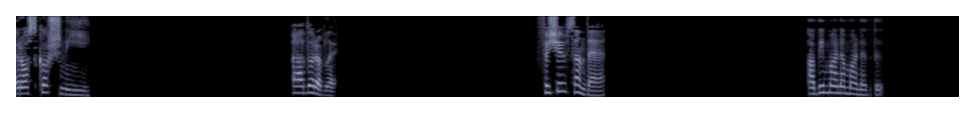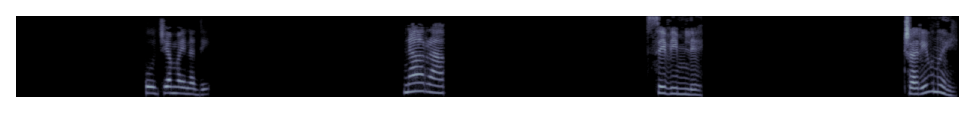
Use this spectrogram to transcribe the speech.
Роскошный. Adorable. Fischusande. Abimana manadu. పూజ్యమైనది nära, sevimli чарівний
